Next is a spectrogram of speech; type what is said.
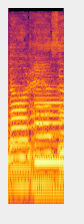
Lord has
